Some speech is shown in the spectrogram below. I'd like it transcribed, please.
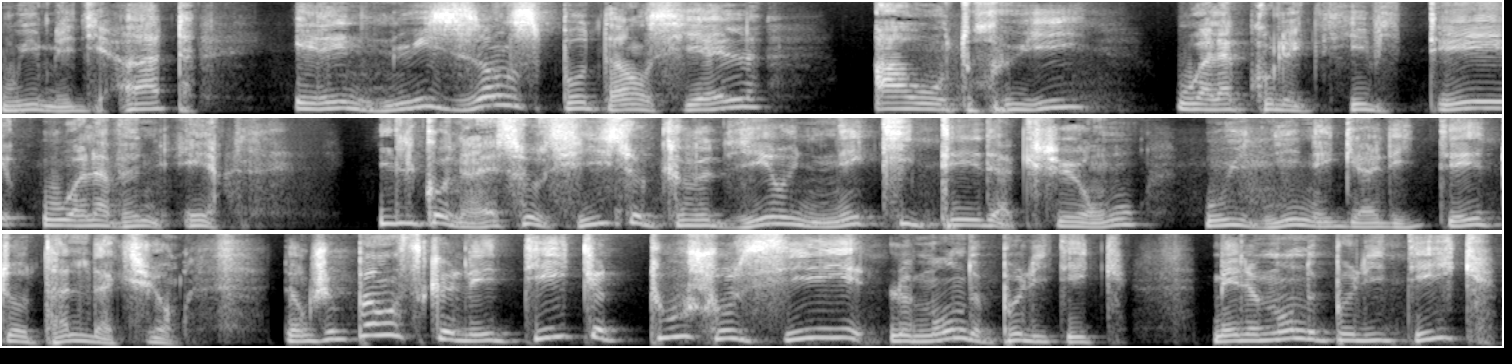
ou immédiate et les nuisances potentielles à autrui ou à la collectivité ou à l'avenir. Ils connaissent aussi ce que veut dire une équité d'action ou une inégalité totale d'action. Donc je pense que l'éthique touche aussi le monde politique. Mais le monde politique,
